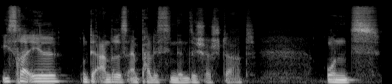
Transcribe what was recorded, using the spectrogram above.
Israel und der andere ist ein palästinensischer Staat. Und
